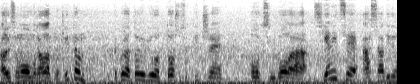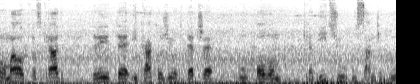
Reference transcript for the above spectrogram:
ali sam ovo morala da pročitam. Tako da to bi bilo to što se tiče ovog simbola Sjenice, a sad idemo malo kroz grad da vidite i kako život teče u ovom gradiću u Sanđaku.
